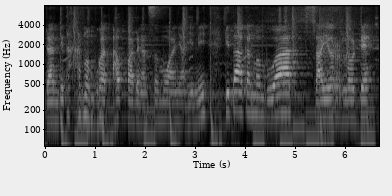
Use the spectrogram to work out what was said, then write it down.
Dan kita akan membuat apa dengan semuanya ini? Kita akan membuat sayur lodeh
